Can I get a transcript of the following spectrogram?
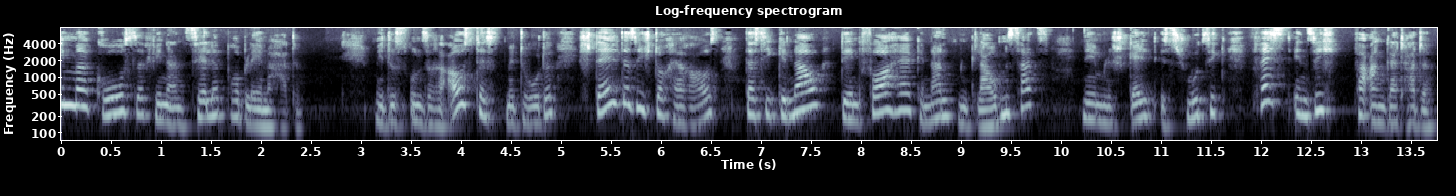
immer große finanzielle Probleme hatte. Mittels unserer Austestmethode stellte sich doch heraus, dass sie genau den vorher genannten Glaubenssatz, nämlich Geld ist schmutzig, fest in sich verankert hatte.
